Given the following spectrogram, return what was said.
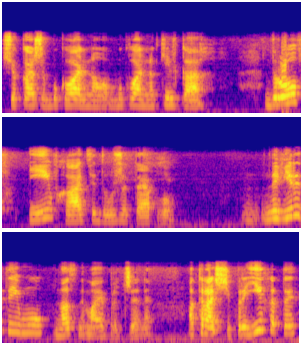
що каже буквально, буквально кілька дров і в хаті дуже тепло. Не вірити йому, в нас немає причини. А краще приїхати,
